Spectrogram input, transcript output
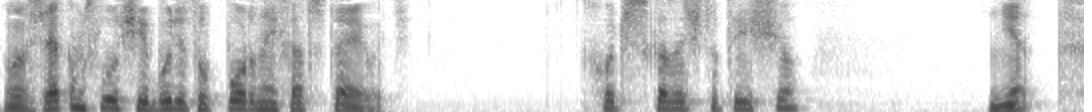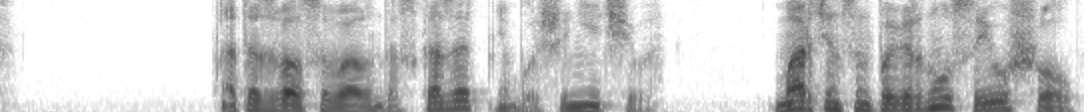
Во всяком случае, будет упорно их отстаивать. Хочешь сказать что-то еще? Нет, — отозвался Валандер. Сказать мне больше нечего. Мартинсон повернулся и ушел.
